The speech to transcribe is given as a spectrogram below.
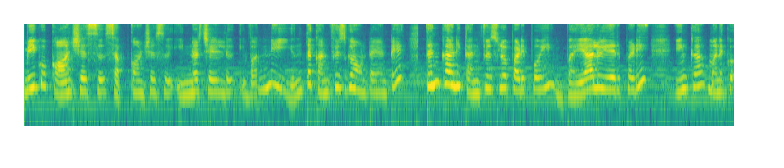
మీకు కాన్షియస్ సబ్ కాన్షియస్ ఇన్నర్ చైల్డ్ ఇవన్నీ ఎంత కన్ఫ్యూజ్గా ఉంటాయంటే అర్థం కాని కన్ఫ్యూజ్లో పడిపోయి భయాలు ఏర్పడి ఇంకా మనకు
